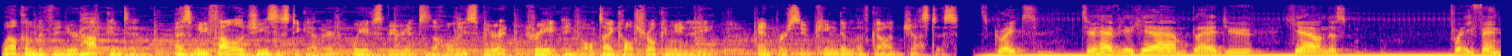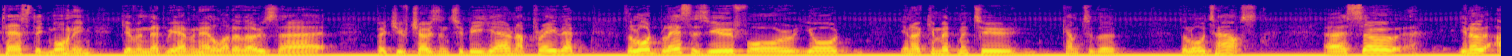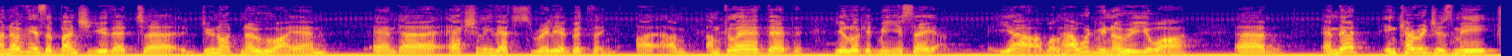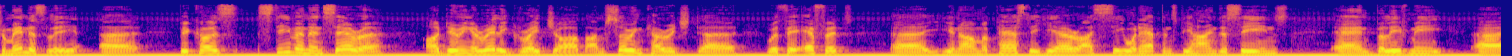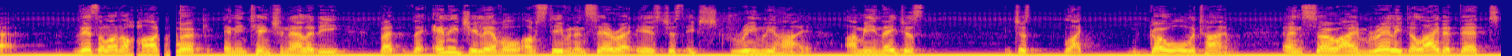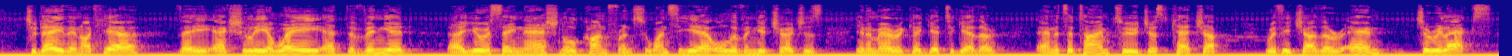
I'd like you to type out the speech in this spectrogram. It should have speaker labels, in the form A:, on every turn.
A: Welcome to Vineyard Hopkinton. As we follow Jesus together, we experience the Holy Spirit, create a multicultural community, and pursue kingdom of God justice.
B: It's great to have you here. I'm glad you're here on this pretty fantastic morning, given that we haven't had a lot of those. Uh, but you've chosen to be here, and I pray that the Lord blesses you for your, you know, commitment to come to the the Lord's house. Uh, so you know, I know there's a bunch of you that uh, do not know who I am, and uh, actually, that's really a good thing. I, am I'm, I'm glad that you look at me and you say, Yeah, well, how would we know who you are? Um, and that encourages me tremendously uh, because Stephen and Sarah are doing a really great job. I'm so encouraged uh, with their effort. Uh, you know, I'm a pastor here, I see what happens behind the scenes. And believe me, uh, there's a lot of hard work and intentionality, but the energy level of Stephen and Sarah is just extremely high. I mean, they just, just like go all the time. And so I'm really delighted that today they're not here. They actually away at the Vineyard uh, USA National Conference. Once a year, all the Vineyard churches in America get together, and it's a time to just catch up with each other and to relax.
